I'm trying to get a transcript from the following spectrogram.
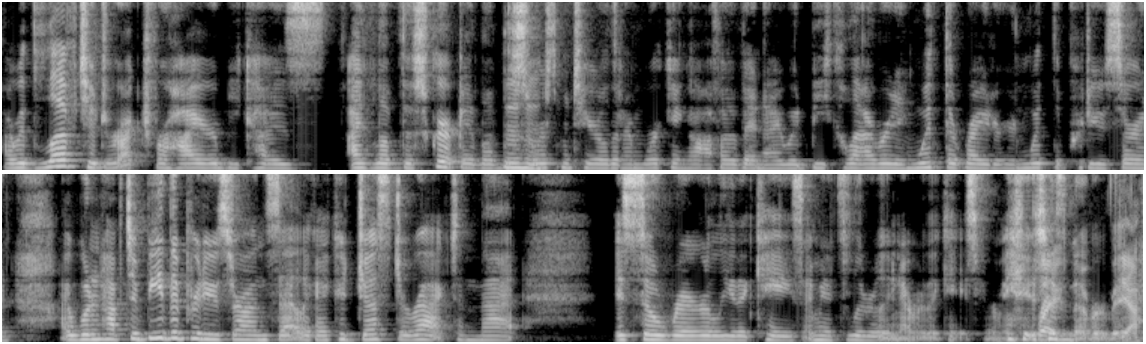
I would love to direct for hire because I love the script. I love the mm-hmm. source material that I'm working off of, and I would be collaborating with the writer and with the producer, and I wouldn't have to be the producer on set. Like I could just direct, and that is so rarely the case. I mean, it's literally never the case for me. It right. has never been. Yeah.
